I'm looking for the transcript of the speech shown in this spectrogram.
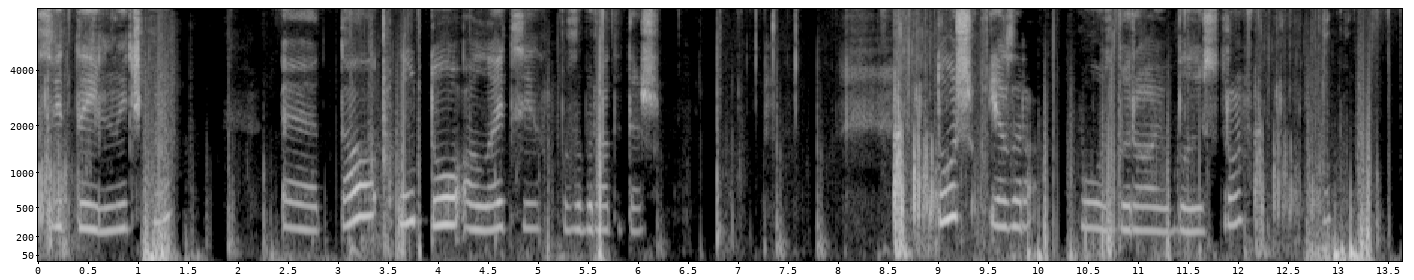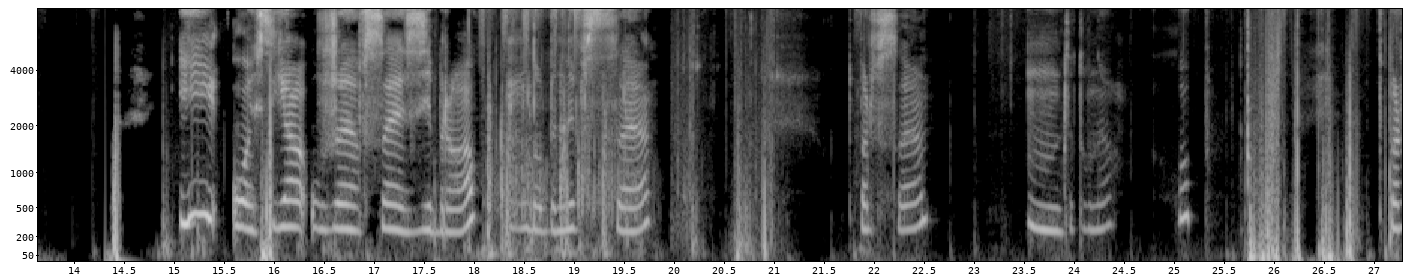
світильнички е, та у туалеті позабирати теж. Тож, я зараз позбираю швидко. І ось я вже все зібрав. Добре, не все. Тепер все. Де то не? Хоп. Тепер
